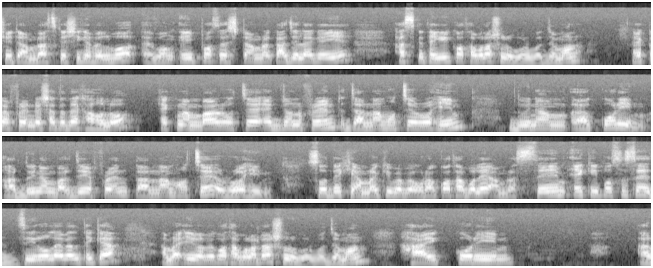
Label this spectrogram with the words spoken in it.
সেটা আমরা আজকে শিখে ফেলব এবং এই প্রসেসটা আমরা কাজে লাগিয়ে আজকে থেকেই কথা বলা শুরু করব। যেমন একটা ফ্রেন্ডের সাথে দেখা হলো, এক নাম্বার হচ্ছে একজন ফ্রেন্ড যার নাম হচ্ছে রহিম, দুই নাম করিম, আর দুই নাম্বার যে ফ্রেন্ড তার নাম হচ্ছে রহিম। সো দেখি আমরা কীভাবে ওরা কথা বলে, আমরা সেম একই প্রসেসে জিরো লেভেল থেকে আমরা এইভাবে কথা বলাটা শুরু করব। যেমন হাই করিম আর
